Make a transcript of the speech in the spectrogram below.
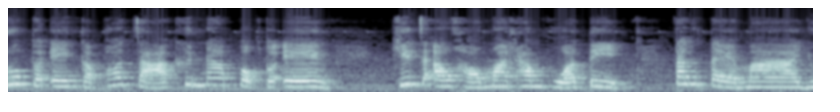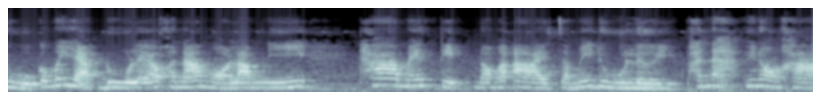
รูปตัวเองกับพ่อจ๋าขึ้นหน้าปกตัวเอง คิดจะเอาเขามาทำผัวติตั้งแต่มาอยู่ก็ไม่อยากดูแล้วคณะหมอลำนี้ ถ้าไม่ติดน้องอายจะไม่ดูเลยพะนะพี่น้องคะ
